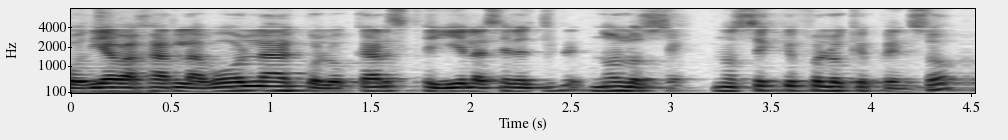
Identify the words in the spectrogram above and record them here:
podía bajar la bola, colocarse y él hacer el triple. No lo sé, no sé qué fue lo que pensó,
